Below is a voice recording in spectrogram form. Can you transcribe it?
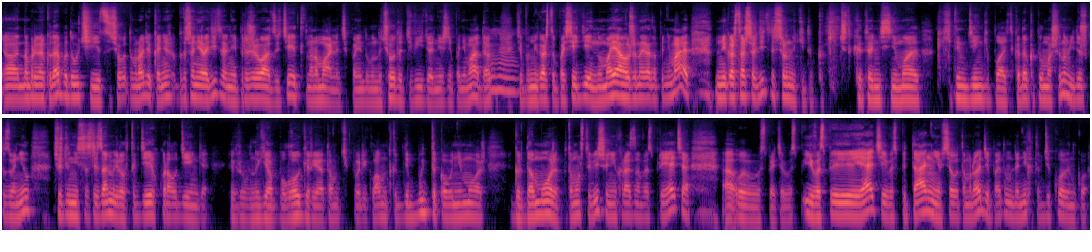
э, например, куда я пойду учиться, что в этом роде, конечно, потому что они родители, они переживают за детей, это нормально, типа, они думают, ну что вот эти видео, они же не понимают, да, Мгм. типа, мне кажется, по сей день, ну, моя уже, наверное, понимает, но мне кажется, наши родители все равно какие-то, какие то они снимают, какие-то им деньги платят. Когда я купил машину, мне дедушка звонил, чуть ли не со слезами, говорил, ты где их украл деньги? Я говорю, ну, я блогер, я там, типа, рекламу, ты быть такого не можешь. Я говорю, да может, потому что, видишь, у них разное восприятие, а, ой, восприятие, восп- и восприятие, и воспитание, и все в этом роде, поэтому для них это в диковинку.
